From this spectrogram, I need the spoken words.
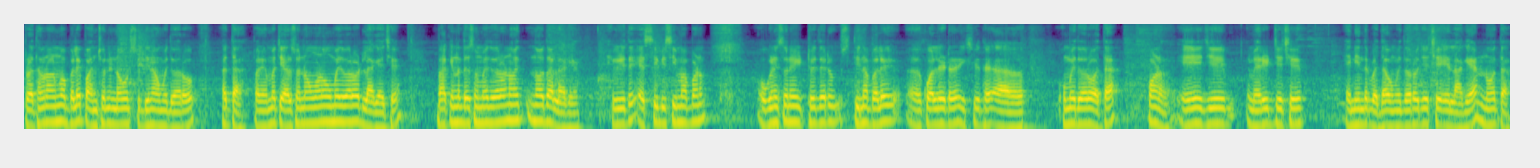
પ્રથમ રાઉન્ડમાં ભલે પાંચસો ને નવ સુધીના ઉમેદવારો હતા, પણ એમાં ચારસો નવ્વાણું ઉમેદવારો જ લાગ્યા છે. બાકીના દસ ઉમેદવારો નહોતા લાગ્યા. એવી રીતે એસસીબીસીમાં પણ ઓગણીસો ને ઇઠ્યોતેર સુધીના ભલે ક્વોલિટર ઇસ્યુ થયા ઉમેદવારો હતા. પણ એ જે મેરિટ જે છે, એની અંદર બધા ઉમેદવારો જે છે, એ લાગ્યા નહોતા.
